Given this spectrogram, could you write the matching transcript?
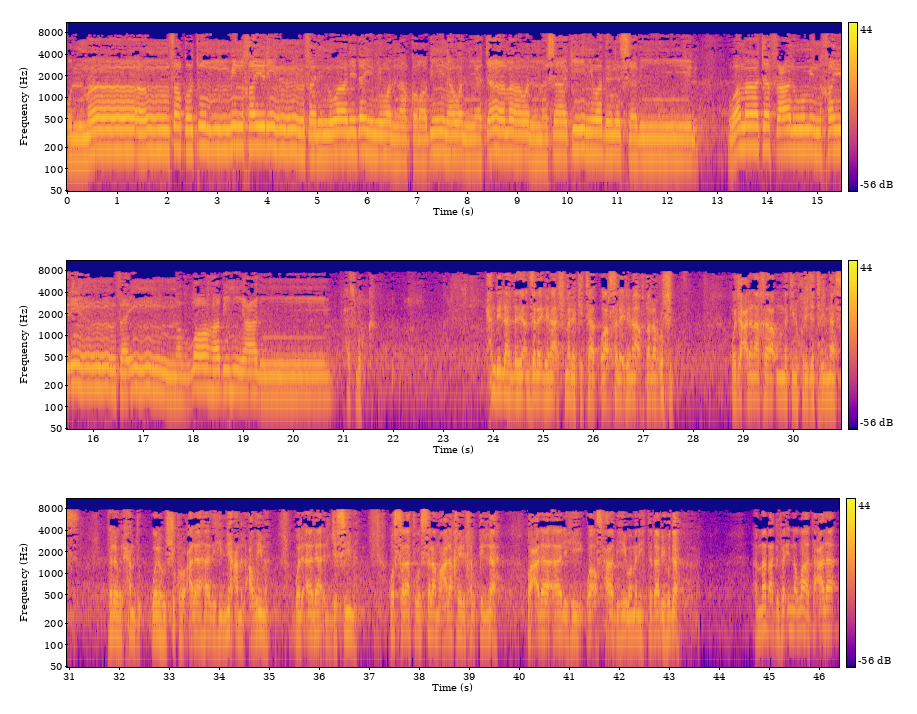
قل ما أنفقتم من خير فللوالدين والأقربين واليتامى والمساكين وابن السبيل وما تفعلوا من خير فإن الله به عليم. حسبك. الحمد لله الذي أنزل إلينا أشمل الكتاب وأرسل إلينا أفضل الرسل. وجعلنا خير أمة أخرجت للناس. فله الحمد وله الشكر على هذه النعم العظيمة والآلاء الجسيمة. والصلاة والسلام على خير خلق الله وعلى آله وأصحابه ومن اهتدى بهداه. أما بعد فإن الله تعالى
